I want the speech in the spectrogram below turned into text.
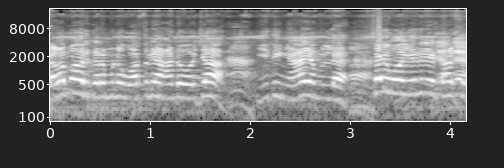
பலமா இருக்கிறோம்னு ஒருத்தனே ஆண்டு வச்சா இது நியாயம் இல்ல. சரி உன் எதிரியை காட்டு.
